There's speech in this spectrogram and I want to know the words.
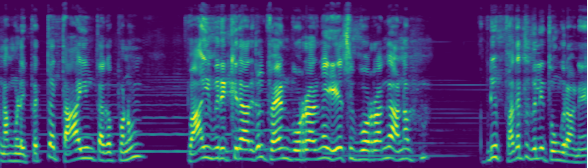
நம்மளை பெத்த தாயும் தகப்பனும் வாய் விரிக்கிறார்கள் ஃபேன் போடுறாங்க ஏசி போடுறாங்க ஆனா அப்படியே பதட்டத்திலே தூங்குறானே.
